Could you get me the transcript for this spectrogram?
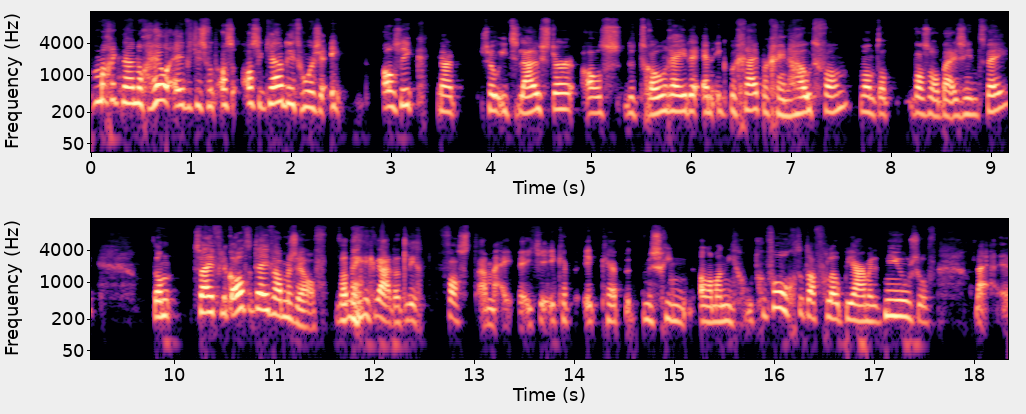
mag ik nou nog heel eventjes, want als, als ik jou dit hoor zeggen, ik- als ik naar zoiets luister als de troonrede en ik begrijp er geen hout van, want dat was al bij zin 2, dan twijfel ik altijd even aan mezelf. Dan denk ik, nou, dat ligt vast aan mij, weet je. Ik heb, ik heb het misschien allemaal niet goed gevolgd het afgelopen jaar met het nieuws of nou, eh,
